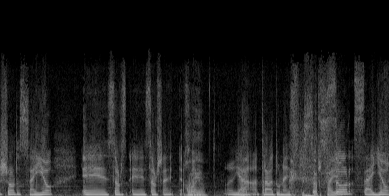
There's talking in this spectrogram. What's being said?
sor zaio, e, sor, e, sor zaio, jo, bai ja, bai. trabatu naiz. Zor zaio. Zor zaio.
